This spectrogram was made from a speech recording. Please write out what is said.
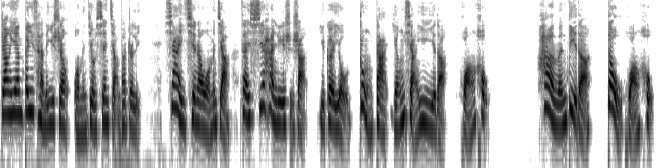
张嫣悲惨的一生，我们就先讲到这里。下一期呢，我们讲在西汉历史上一个有重大影响意义的皇后——汉文帝的窦皇后。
